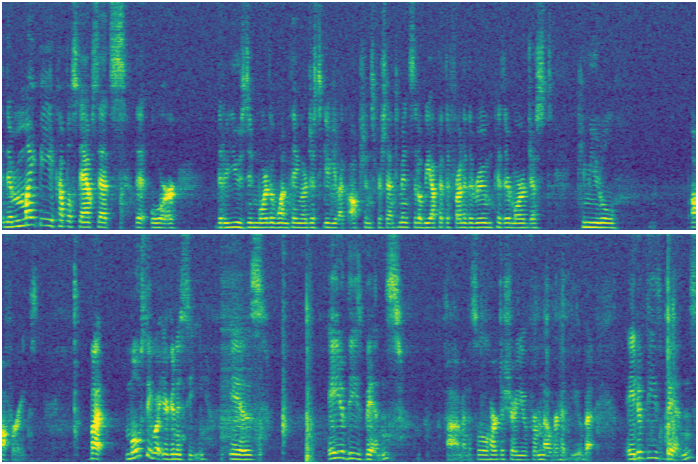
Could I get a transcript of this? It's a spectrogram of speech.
there might be a couple stamp sets that or that are used in more than one thing, or just to give you like options for sentiments. It'll be up at the front of the room because they're more just communal offerings. But mostly what you're going to see is eight of these bins, um, and it's a little hard to show you from an overhead view, but eight of these bins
